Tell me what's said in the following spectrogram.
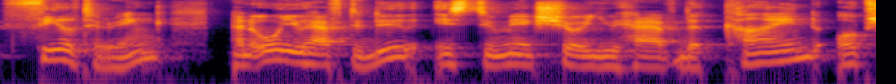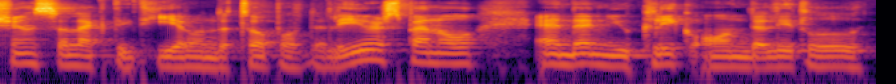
filtering. And all you have to do is to make sure you have the kind option selected here on the top of the layers panel. And then you click on the little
